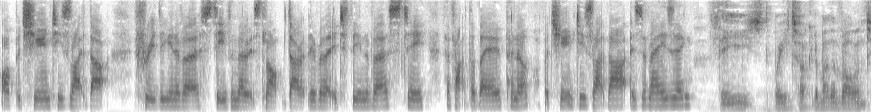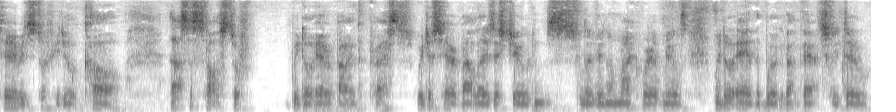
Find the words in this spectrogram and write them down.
opportunities like that through the university, even though it's not directly related to the university. The fact that they open up opportunities like that is amazing. These, when you're talking about the volunteering stuff you do at court, that's the sort of stuff we don't hear about in the press. We just hear about loads of students living on microwave meals. We don't hear the work that they actually do,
